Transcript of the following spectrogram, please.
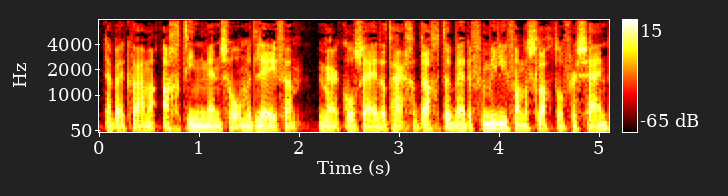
Daarbij kwamen 18 mensen om het leven. Merkel zei dat haar gedachten bij de familie van de slachtoffers zijn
